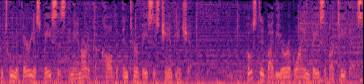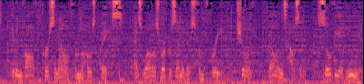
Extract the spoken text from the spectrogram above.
between the various bases in Antarctica called the Inter-Bases Championship. Hosted by the Uruguayan base of Artigas, it involved personnel from the host base, as well as representatives from Free, Chile, Bellingshausen, Soviet Union,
